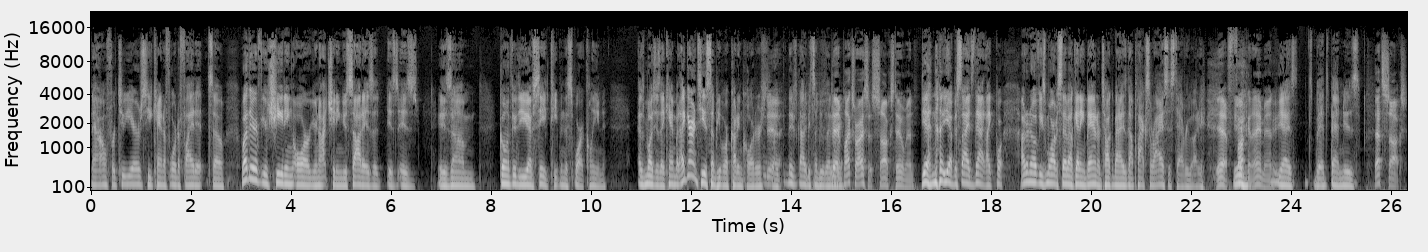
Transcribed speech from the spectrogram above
now for two years. He can't afford to fight it. So whether if you're cheating or you're not cheating, USADA is a is is is um going through the UFC, keeping the sport clean as much as they can. But I guarantee you, some people are cutting quarters. Yeah. Like, there's got to be some people that Damn, are. plaque psoriasis sucks too, man. Yeah, no, yeah. Besides that, like, poor, I don't know if he's more upset about getting banned or talking about how he's got plaque psoriasis to everybody. Yeah, Yeah. fucking a man. Yeah, it's it's, bad- it's bad news. That sucks.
